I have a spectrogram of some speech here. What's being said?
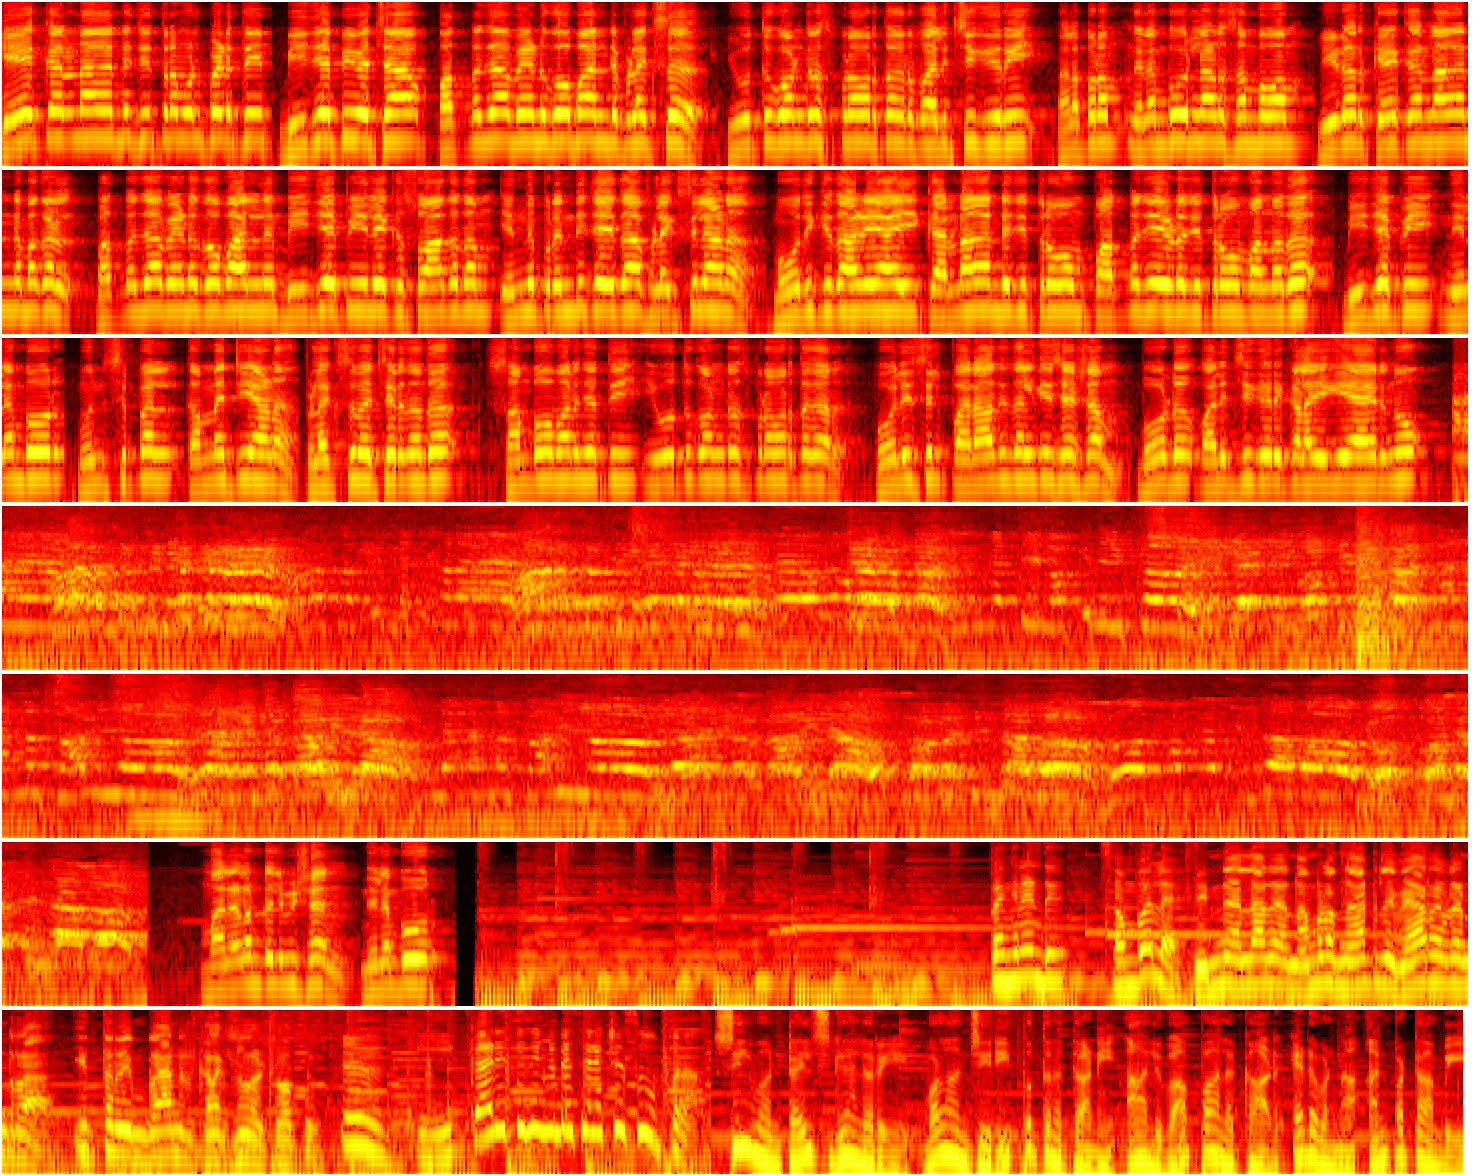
K കരുണാകരന്റെ ചിത്രം ഉൾപ്പെടുത്തി B J P വെച്ച പത്മജ വേണുഗോപാലിന്റെ ഫ്ലെക്സ് യൂത്ത് കോൺഗ്രസ് പ്രവർത്തകർ വലിച്ചു കീറി. മലപ്പുറം നിലമ്പൂരിലാണ് സംഭവം. ലീഡർ കെ കരുണാകരന്റെ മകൾ പത്മജ വേണുഗോപാലിന് ബി ജെ പിയിലേക്ക് സ്വാഗതം എന്ന് പ്രിന്റ് ചെയ്ത ഫ്ലെക്സിലാണ് മോദിക്ക് താഴെയായി കരുണാകരന്റെ ചിത്രവും പത്മജയുടെ ചിത്രവും വന്നത്. B J P Nilambur municipal കമ്മിറ്റിയാണ് ഫ്ലെക്സ് വെച്ചിരുന്നത്. സംഭവം അറിഞ്ഞെത്തി യൂത്ത് കോൺഗ്രസ് പ്രവർത്തകർ പോലീസിൽ പരാതി നൽകിയ ശേഷം ബോർഡ് വലിച്ചു കീറി കളയുകയായിരുന്നു. കോൺഗ്രസ് സിന്ദാബാദ് മലയാളം ടെലിവിഷൻ നിലമ്പൂർ ഇപ്പൊ എങ്ങനെയുണ്ട്? സംഭവല്ലേ പിന്നെ അല്ലാതെ നമ്മുടെ നാട്ടിൽ വേറെ എവിടെ ഉണ്ടാ ഇത്രയും ബ്രാൻഡഡ് കളക്ഷനുള്ള ഷോപ്പ് ഈ കാര്യത്തിൽ നിങ്ങളുടെ സെലക്ഷൻ സൂപ്പറാ Silvan tiles gallery Valanchery Puthanathani Aluva Palakkad Edavanna അൻപട്ടാമ്പി. Pattambi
